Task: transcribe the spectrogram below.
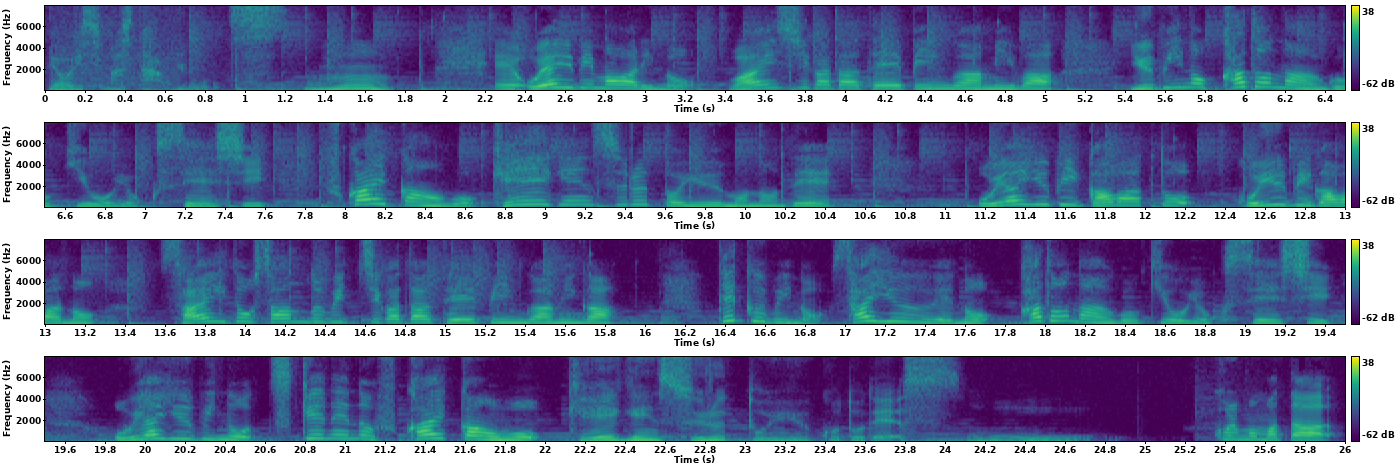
用意しました。4つ。うん、えー親指周りの Y 字型テーピング編みは指の過度な動きを抑制し不快感を軽減するというもので親指側と小指側のサイドサンドウィッチ型テーピング編みが手首の左右への過度な動きを抑制し親指の付け根の不快感を軽減するということです。これもまた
